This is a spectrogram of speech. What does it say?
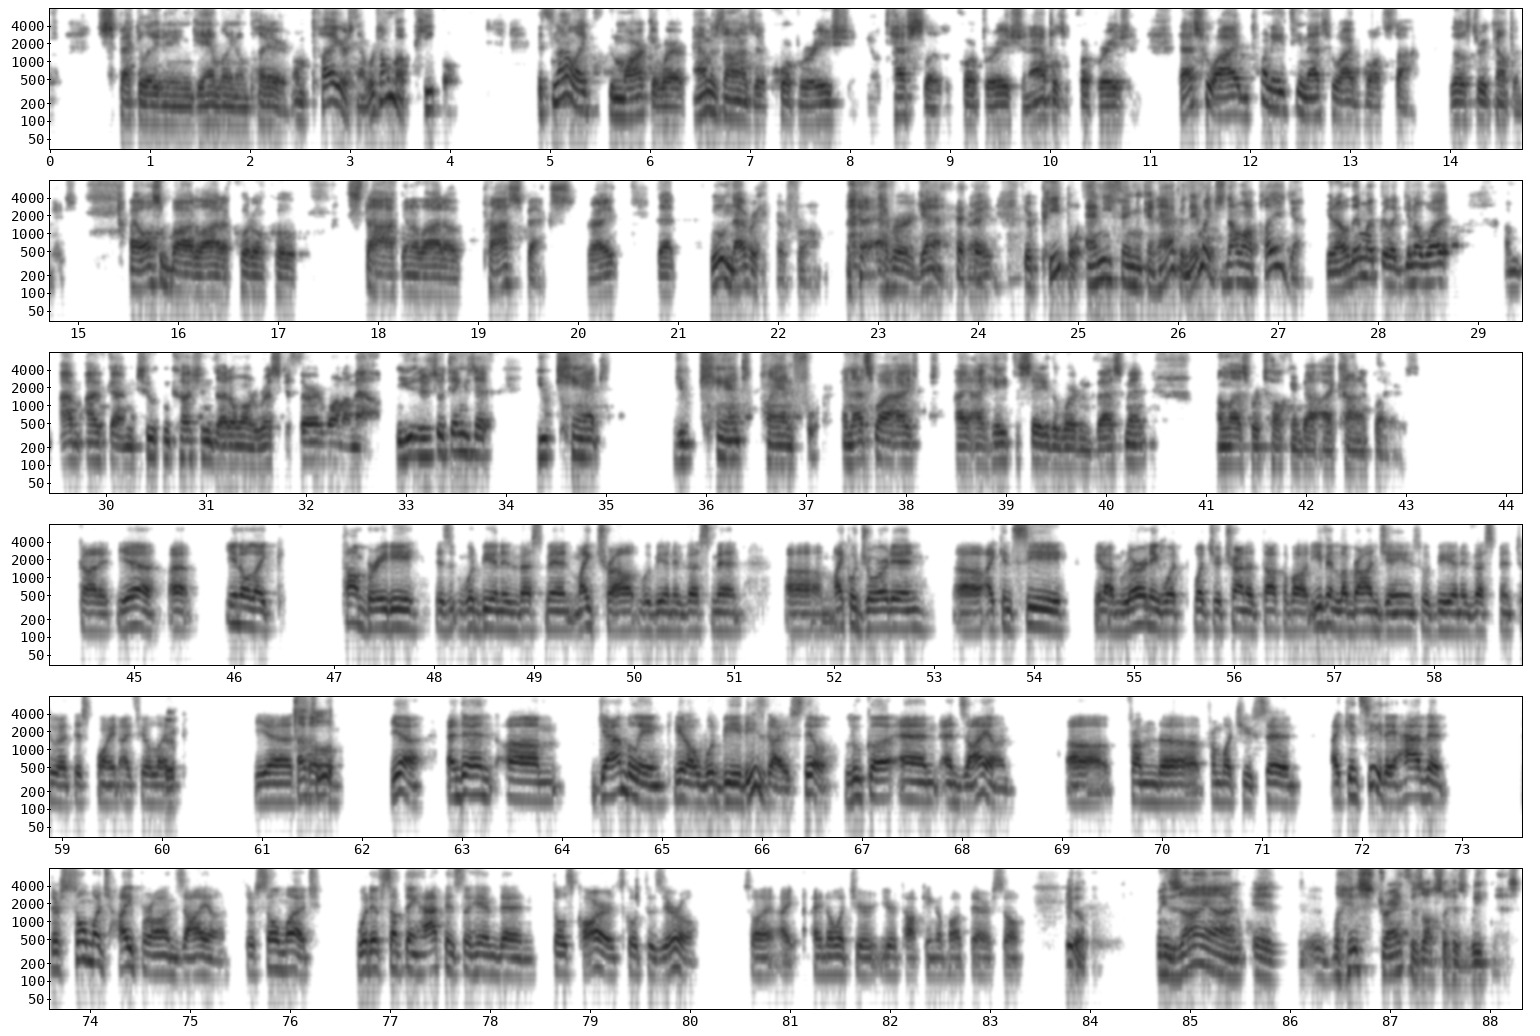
speculating and gambling on players on players now. We're talking about people. It's not like the market where amazon is a corporation you know tesla is a corporation apple's a corporation. That's who i in 2018 that's who i bought stock those three companies. I also bought a lot of quote unquote stock and a lot of prospects, right? That we'll never hear from ever again, right? They're people. Anything can happen. They might just not want to play again. You know, they might be like, you know what? I'm, I'm I've gotten two concussions. I don't want to risk a third one. I'm out. You, there's the things that you can't you can't plan for, and that's why I, I I hate to say the word investment unless we're talking about iconic players. Got it. Yeah. Uh, you know, like Tom Brady is would be an investment. Mike Trout would be an investment. Um, Michael Jordan. Uh, I can see. You know, I'm learning what what you're trying to talk about. Even LeBron James would be an investment too. At this point, I feel like. Yeah. Absolutely. So, yeah, and then um, gambling. You know, would be these guys still, Luka and and Zion. Uh, from the from what you said, I can see they haven't. There's so much hype around Zion. There's so much what if something happens to him then those cards go to zero? So i i, I know what you're you're talking about there. So i mean zion is his strength is also his weakness.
